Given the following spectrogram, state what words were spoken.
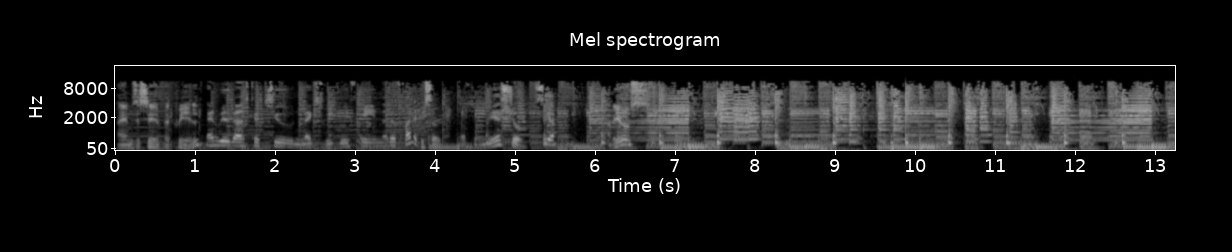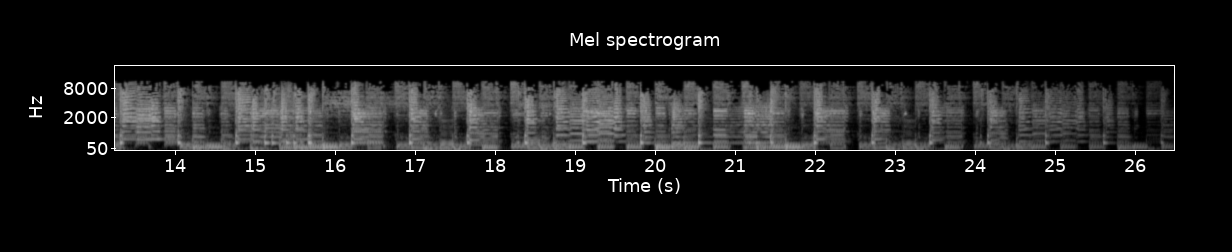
I am the Silver Quill. And we'll guys catch you next week with another fun episode of the MBS Show. See ya! Adios.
